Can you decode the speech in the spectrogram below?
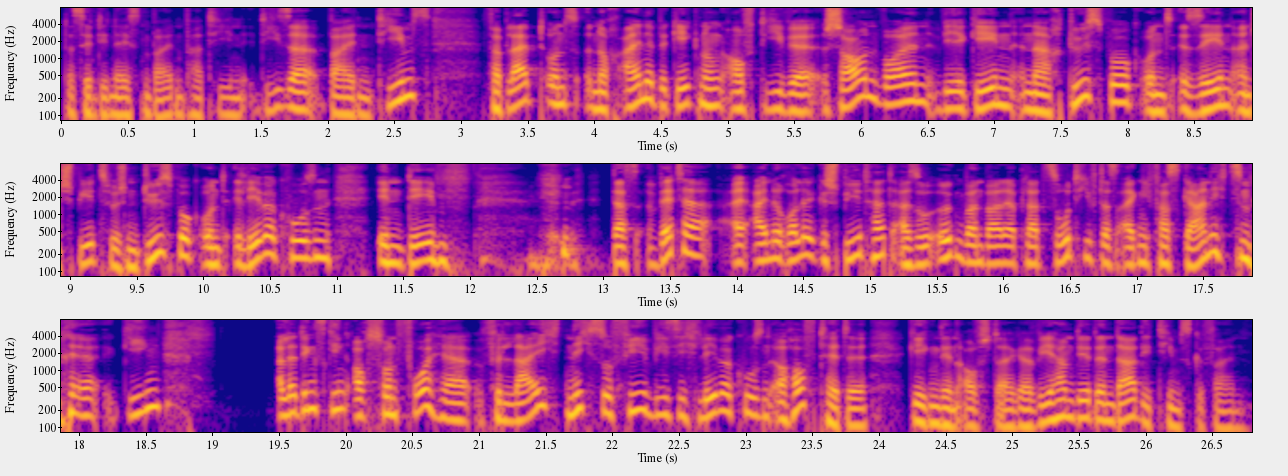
Das sind die nächsten beiden Partien dieser beiden Teams. Verbleibt uns noch eine Begegnung, auf die wir schauen wollen. Wir gehen nach Duisburg und sehen ein Spiel zwischen Duisburg und Leverkusen, in dem das Wetter eine Rolle gespielt hat. Also irgendwann war der Platz so tief, dass eigentlich fast gar nichts mehr ging. Allerdings ging auch schon vorher vielleicht nicht so viel, wie sich Leverkusen erhofft hätte gegen den Aufsteiger. Wie haben dir denn da die Teams gefallen?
